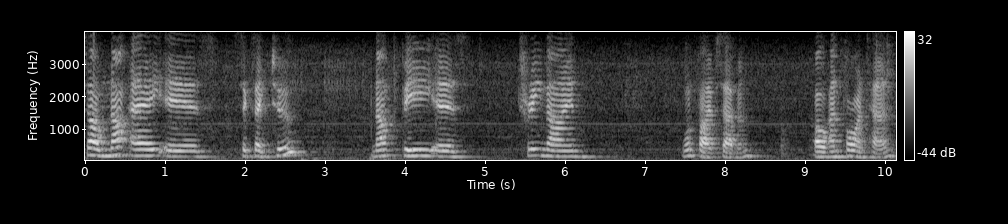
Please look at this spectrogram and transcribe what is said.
So not A is six eight two, not B is three nine one five seven. Oh, and four and ten.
